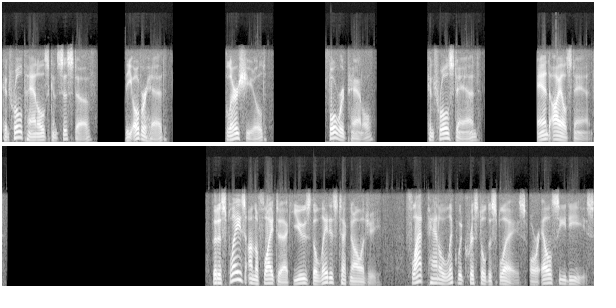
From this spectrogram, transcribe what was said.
control panels consist of the overhead, glare shield, forward panel, control stand, and aisle stand. The displays on the flight deck use the latest technology. Flat panel liquid crystal displays, or LCDs,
